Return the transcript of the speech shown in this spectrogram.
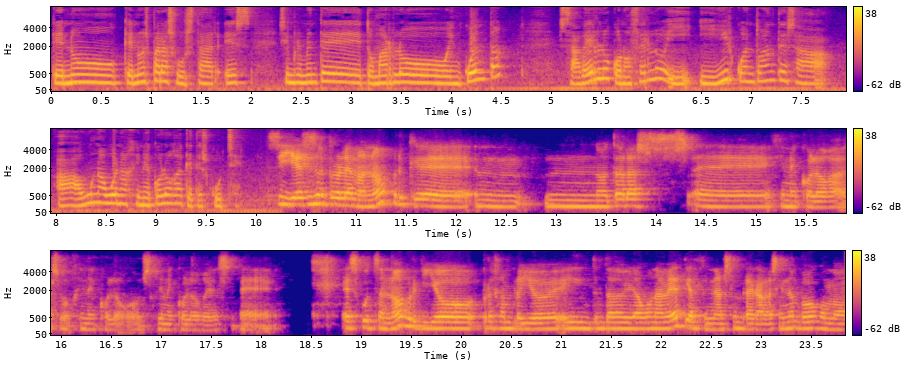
que no, que no es para asustar, es simplemente tomarlo en cuenta, saberlo, conocerlo y, ir cuanto antes a, a una buena ginecóloga que te escuche. Sí, ese es el problema, ¿no? Porque mm, no todas las eh, ginecólogas o ginecólogos, ginecólogues eh, escuchan, ¿no? Porque yo, por ejemplo, yo he intentado ir alguna vez y al final siempre acaba siendo un poco como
